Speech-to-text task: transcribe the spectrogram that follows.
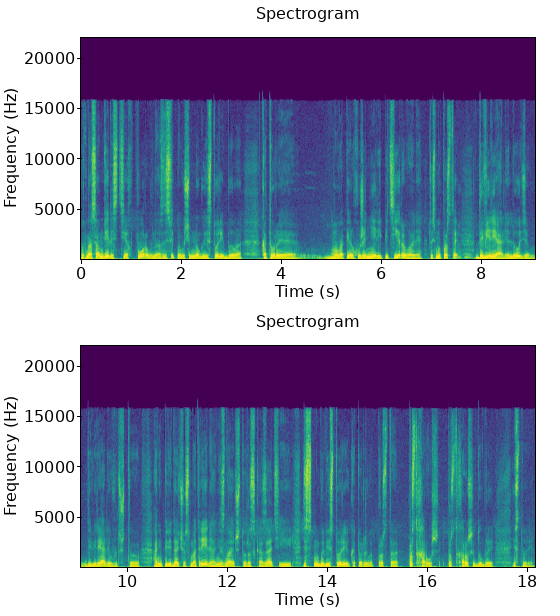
вот на самом деле с тех пор у нас действительно очень много историй было, которые мы, во-первых, уже не репетировали, то есть мы просто доверяли людям, доверяли, вот, что они передачу смотрели, они знают, что рассказать, и действительно были истории, которые вот просто, просто хорошие, просто хорошие, добрые истории.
